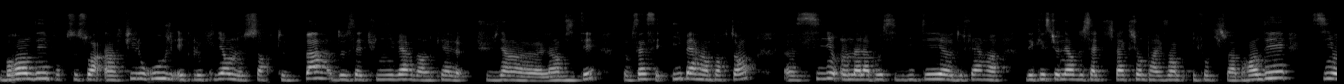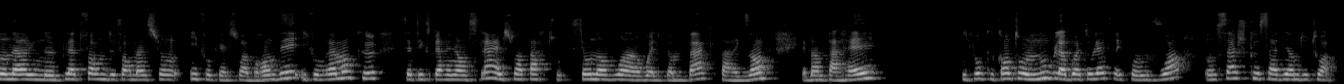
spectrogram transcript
brandé pour que ce soit un fil rouge et que le client ne sorte pas de cet univers dans lequel tu viens euh, l'inviter. Donc ça, c'est hyper important. Euh, si on a la possibilité euh, de faire des questionnaires de satisfaction, par exemple, il faut qu'ils soient brandés. Si on a une plateforme de formation, il faut qu'elle soit brandée. Il faut vraiment que cette expérience-là, elle soit partout. Si on envoie un welcome pack, par exemple, et eh ben pareil, il faut que quand on ouvre la boîte aux lettres et qu'on le voit, on sache que ça vient de toi.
